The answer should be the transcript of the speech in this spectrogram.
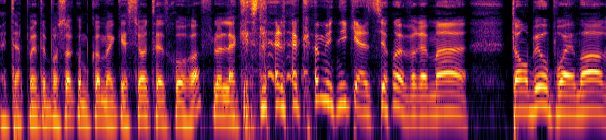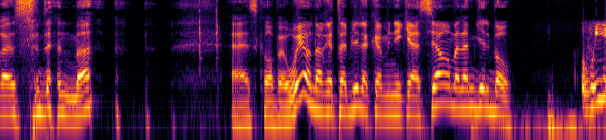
interprétez pas ça comme quoi ma question était trop rough. Là. La, la, communication a vraiment tombé au point mort euh, soudainement. Est-ce qu'on peut... Oui, on a rétabli la communication. Madame Guilbeault. Oui,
